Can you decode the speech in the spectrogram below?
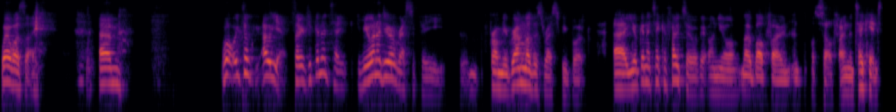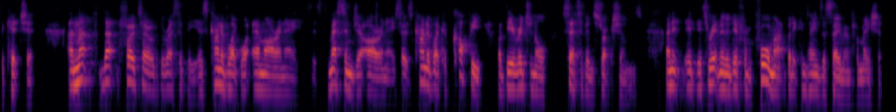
where was I? Um, what we took, oh yeah, so if you're gonna take, if you wanna do a recipe from your grandmother's recipe book, uh, you're gonna take a photo of it on your mobile phone and or cell phone and take it into the kitchen. And that, that photo of the recipe is kind of like what mRNA is, it's messenger RNA. So it's kind of like a copy of the original set of instructions. And it, it, it's written in a different format, but it contains the same information.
